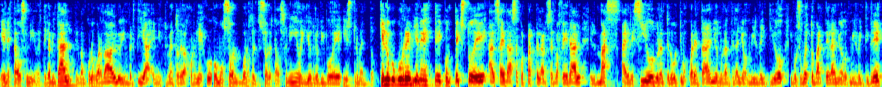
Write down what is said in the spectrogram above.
en Estados Unidos. Este capital el banco lo guardaba y lo invertía en instrumentos de bajo riesgo como son bonos del Tesoro de Estados Unidos y otro tipo de instrumentos. ¿Qué es lo que ocurre? Viene este contexto de alza de tasa por parte de la Reserva Federal, el más agresivo durante los últimos 40 años, durante el año 2022 y por supuesto parte del año 2023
